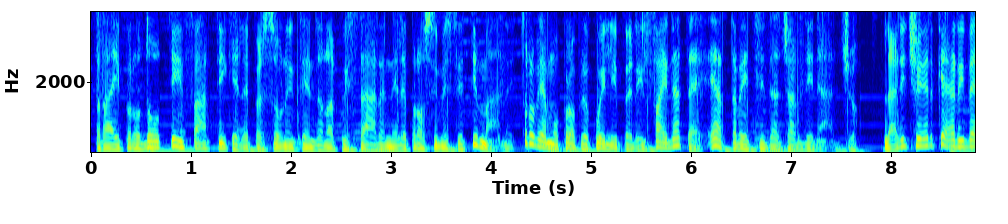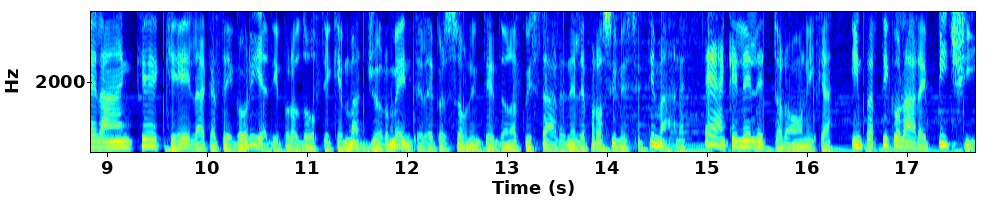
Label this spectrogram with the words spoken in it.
Tra i prodotti infatti che le persone intendono acquistare nelle prossime settimane troviamo proprio quelli per il fai da te e attrezzi da giardinaggio. La ricerca rivela anche che la categoria di prodotti che maggiormente le persone intendono acquistare nelle prossime settimane è anche l'elettronica, in particolare PC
